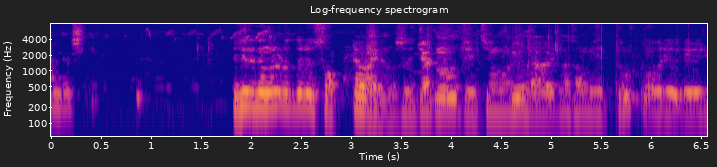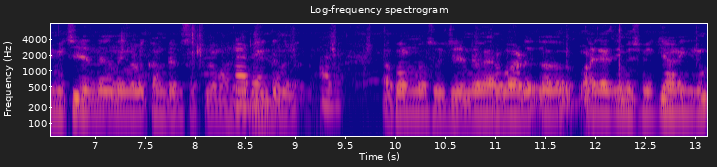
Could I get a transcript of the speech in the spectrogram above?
സന്തോഷിക്കും. ഇത് നിങ്ങളുടെ അടുത്തൊരു സ്വപ്നമായിരുന്നു. സുചേട്ടനും ചേച്ചിയും കൂടി ഉണ്ടായിരുന്ന സമയത്തും ഒരു ഒരുമിച്ച് ചെന്ന് നിങ്ങൾ സ്വപ്നമാണ്. വീണ്ടും എന്നുള്ളത്. അതെ. അപ്പം സുചേട്ടന്റെ വേർപാട് വളരെയധികം വിഷമിക്കുകയാണെങ്കിലും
